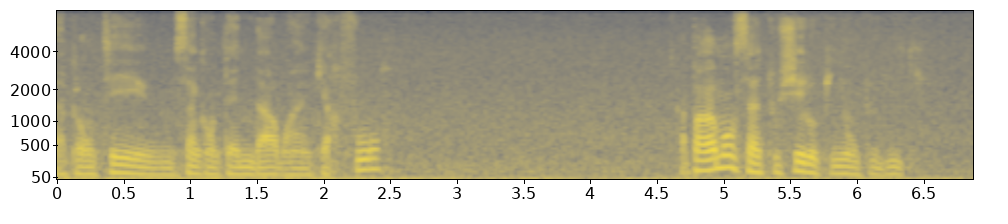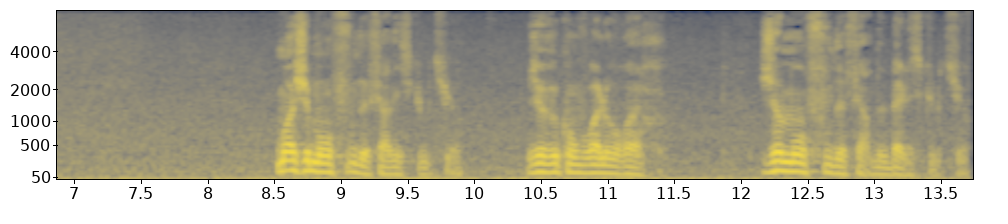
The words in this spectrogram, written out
On a planté une cinquantaine d'arbres à un carrefour. Apparemment, ça a touché l'opinion publique. Moi, je m'en fous de faire des sculptures. Je veux qu'on voit l'horreur. Je m'en fous de faire de belles sculptures.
